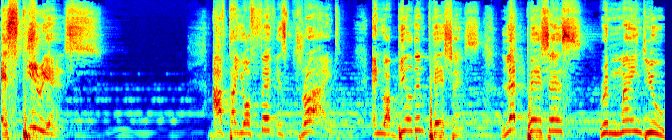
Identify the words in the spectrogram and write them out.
experience? After your faith is tried and you are building patience, let patience remind you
